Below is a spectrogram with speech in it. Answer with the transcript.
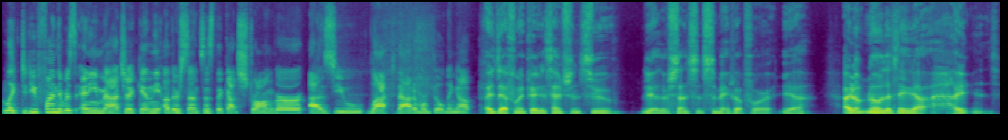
like did you find there was any magic in the other senses that got stronger as you lacked that and were building up I definitely paid attention to the other senses to make up for it. Yeah. I don't know that they uh, got heightened.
